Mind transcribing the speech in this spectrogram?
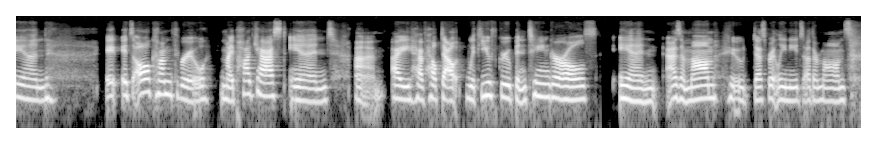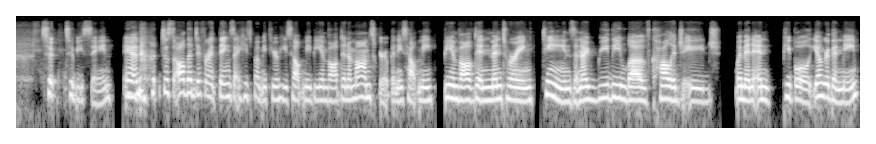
And it, it's all come through my podcast and um, i have helped out with youth group and teen girls. And as a mom who desperately needs other moms to, to be sane and mm-hmm. just all the different things that he's put me through he's helped me be involved in a mom's group and he's helped me be involved in mentoring teens. And i really love college age women and people younger than me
